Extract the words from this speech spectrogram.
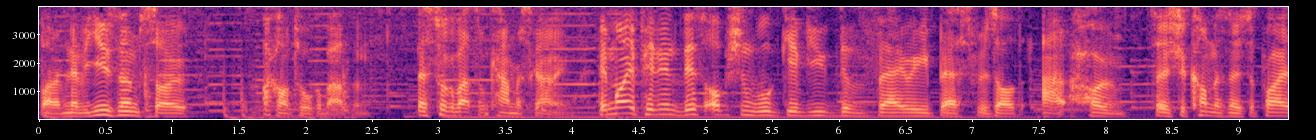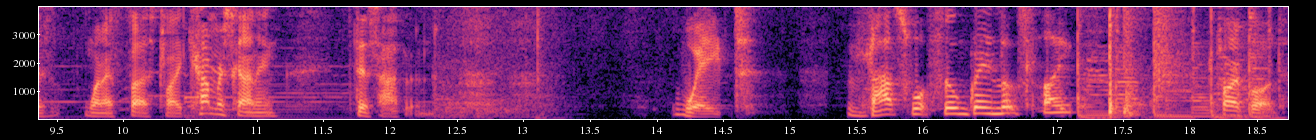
but I've never used them, so I can't talk about them. Let's talk about some camera scanning. In my opinion, this option will give you the very best results at home. So it should come as no surprise when I first tried camera scanning, this happened. Wait, that's what film grain looks like? Tripod,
